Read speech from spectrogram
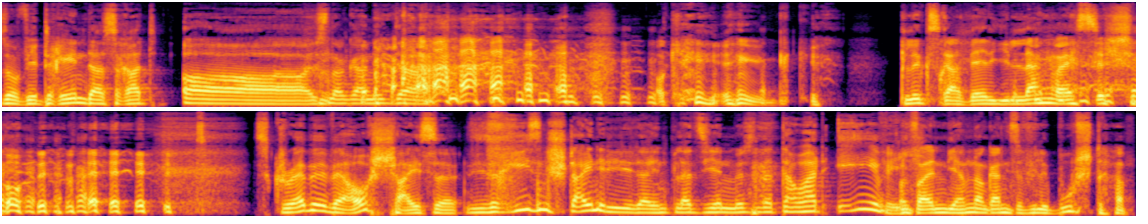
So, wir drehen das Rad. Oh, ist noch gar nicht da. Okay. Glücksrad wäre die langweiligste Show der Welt. Scrabble wäre auch scheiße. Diese riesen Steine, die die dahin platzieren müssen, das dauert ewig. Und vor allem, die haben noch gar nicht so viele Buchstaben.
